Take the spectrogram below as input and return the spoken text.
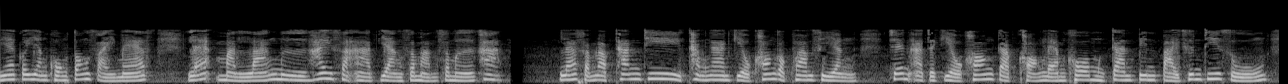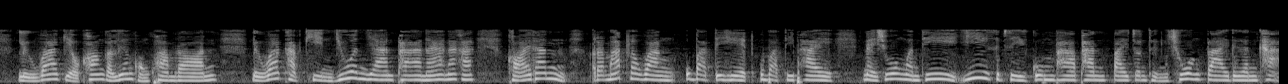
เนี่ยก็ยังคงต้องใส่แมสและหมั่นล้างมือให้ให้สะอาดอย่างสม่ำเสมอค่ะ และสำหรับท่านที่ทำงานเกี่ยวข้องกับความเสี่ยง เช่น อาจจะเกี่ยวข้องกับของแหลมคม การปีนป่ายขึ้นที่สูง หรือว่าเกี่ยวข้องกับเรื่องของความร้อน หรือว่าขับขี่ยวดยานพาหนะนะคะ ขอให้ท่านระมัดระวังอุบัติเหตุ อุบัติภัย ในช่วงวันที่ 24 กุมภาพันธ์ไปจนถึงช่วงปลายเดือนค่ะ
